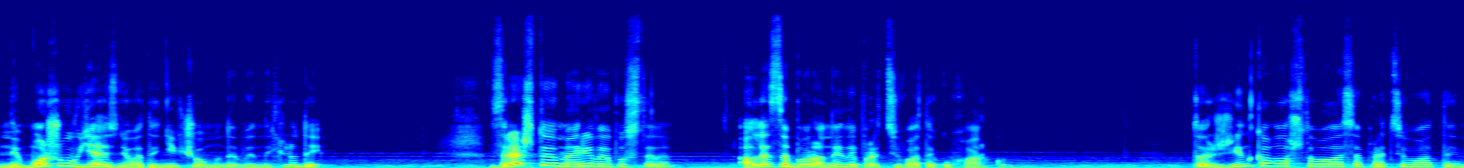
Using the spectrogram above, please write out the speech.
не може ув'язнювати ні в чому невинних людей. Зрештою, Мері випустили, але заборонили працювати кухаркою. Тож жінка влаштувалася працювати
